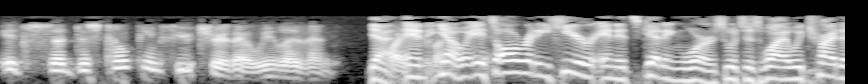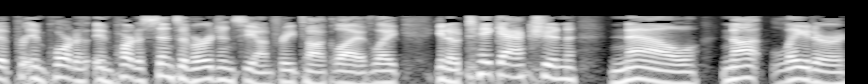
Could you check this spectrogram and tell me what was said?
it's a dystopian future that we live in. Yeah, quite and frankly. you know, it's already here and it's getting worse, which is why we try to pr- import a, impart a sense of urgency on Free Talk Live. Like, you know, take action now, not later,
